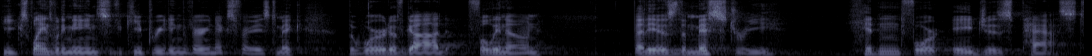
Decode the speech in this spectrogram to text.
He explains what he means, if you keep reading the very next phrase, to make the Word of God fully known, that is, the mystery hidden for ages past.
